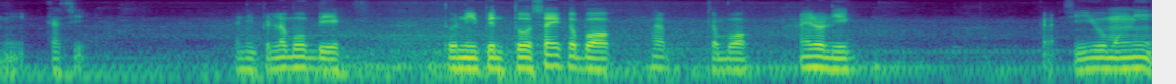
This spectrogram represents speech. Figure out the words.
นี่กะสิอันนี้เป็นระบบเบรกตัวนี้เป็นตัวไส้กระบอกครับกระบอก ไฮดรอลิกกะสีอยู่มังนี่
